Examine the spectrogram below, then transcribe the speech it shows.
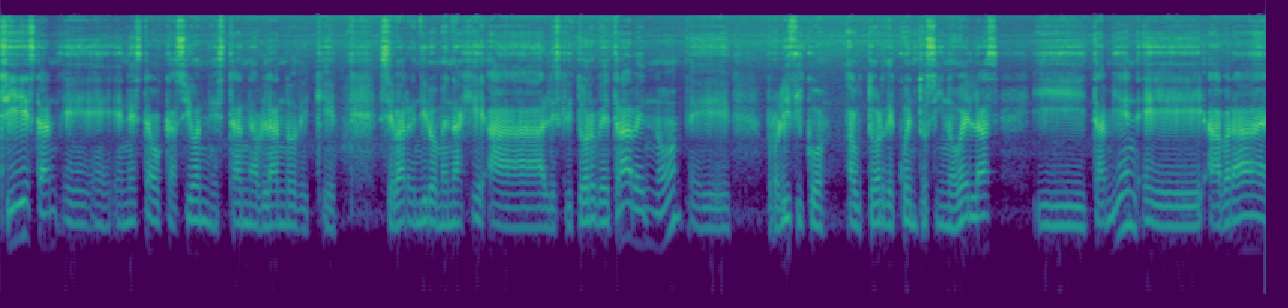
Sí, están eh, en esta ocasión están hablando de que se va a rendir homenaje al escritor Betraven, ¿no? Eh, prolífico autor de cuentos y novelas y también eh, habrá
